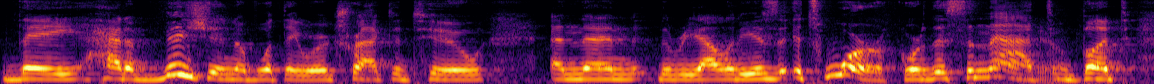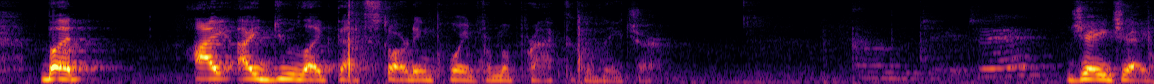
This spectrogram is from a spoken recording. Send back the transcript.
they had a vision of what they were attracted to, and then the reality is it's work or this and that. Yeah. But but I, I do like that starting point from a practical nature. JJ.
